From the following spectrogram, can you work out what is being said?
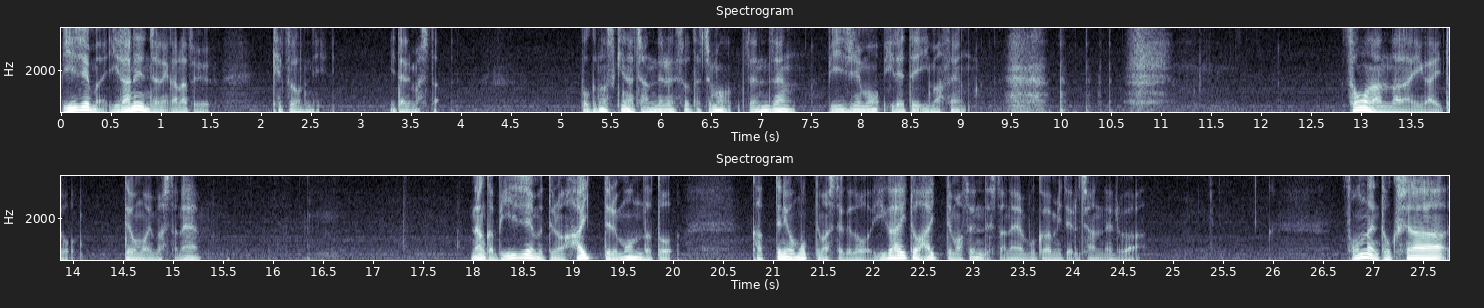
BGM はいらねえんじゃねえかなという結論に至りました。僕の好きなチャンネルの人たちも全然 BGM を入れていません。そうなんだな意外とって思いましたね。なんか BGM っていうのは入ってるもんだと勝手に思ってましたけど意外と入ってませんでしたね僕が見てるチャンネルは。そんなに特殊な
